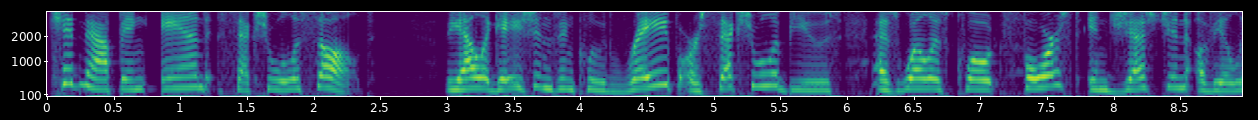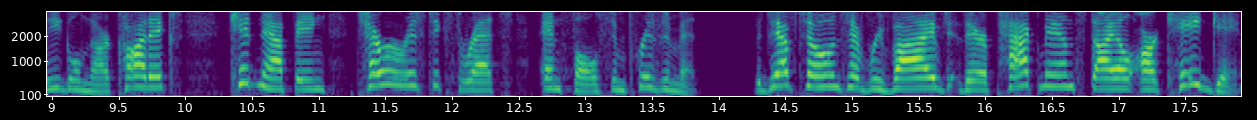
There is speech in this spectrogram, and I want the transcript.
kidnapping, and sexual assault. The allegations include rape or sexual abuse, as well as, quote, forced ingestion of illegal narcotics, kidnapping, terroristic threats, and false imprisonment. The Deftones have revived their Pac Man style arcade game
